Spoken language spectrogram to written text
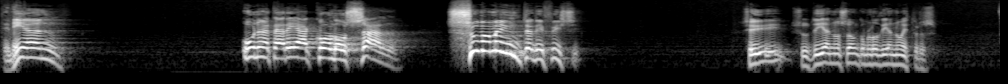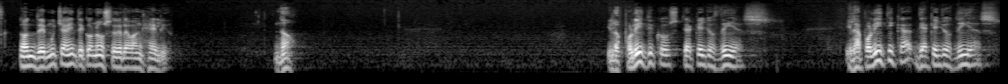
Tenían una tarea colosal, sumamente difícil. Sí, sus días no son como los días nuestros, donde mucha gente conoce del Evangelio. No. Y los políticos de aquellos días, y la política de aquellos días,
